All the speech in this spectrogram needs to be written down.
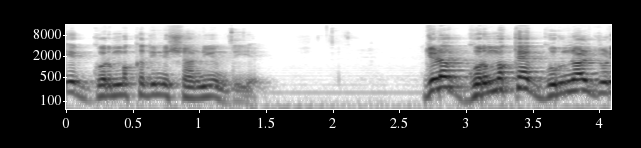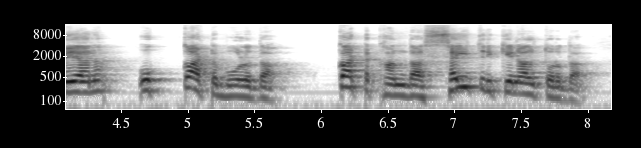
ਇਹ ਗੁਰਮੁਖ ਦੀ ਨਿਸ਼ਾਨੀ ਹੁੰਦੀ ਹੈ। ਜਿਹੜਾ ਗੁਰਮੁਖ ਹੈ, ਗੁਰੂ ਨਾਲ ਜੁੜਿਆ ਨਾ, ਉਹ ਘੱਟ ਬੋਲਦਾ, ਘੱਟ ਖਾਂਦਾ, ਸਹੀ ਤਰੀਕੇ ਨਾਲ ਤੁਰਦਾ।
